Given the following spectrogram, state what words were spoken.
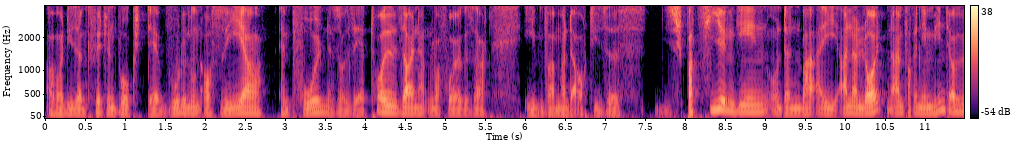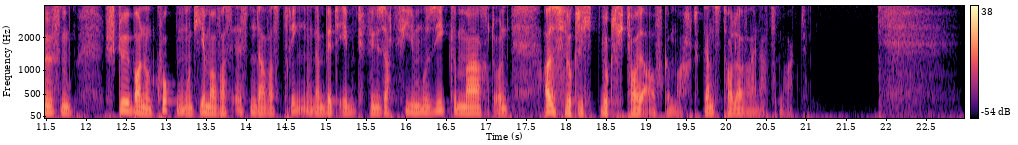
Aber dieser in Quedlinburg, der wurde nun auch sehr empfohlen. Der soll sehr toll sein, hatten wir vorher gesagt. Eben weil man da auch dieses, dieses Spazieren gehen und dann bei anderen Leuten einfach in den Hinterhöfen stöbern und gucken und hier mal was essen, da was trinken. Und dann wird eben, wie gesagt, viel Musik gemacht. Und also es ist wirklich, wirklich toll aufgemacht. Ganz toller Weihnachtsmarkt.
